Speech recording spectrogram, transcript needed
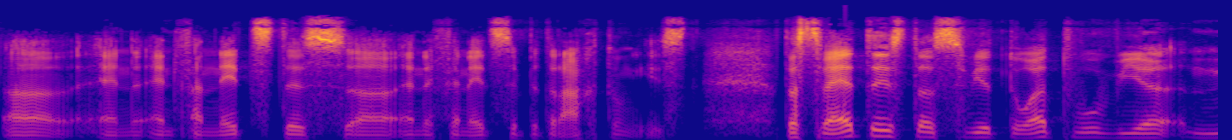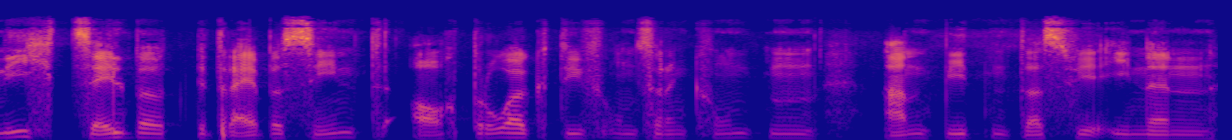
äh, ein, ein vernetztes, äh, eine vernetzte Betrachtung ist ist. Das Zweite ist, dass wir dort, wo wir nicht selber Betreiber sind, auch proaktiv unseren Kunden anbieten, dass wir ihnen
